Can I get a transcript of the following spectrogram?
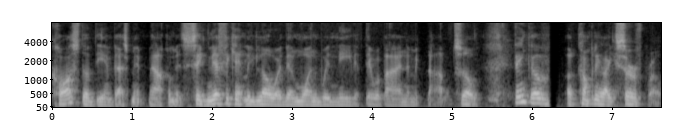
cost of the investment, Malcolm, is significantly lower than one would need if they were buying the McDonald's. So think of a company like ServPro,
